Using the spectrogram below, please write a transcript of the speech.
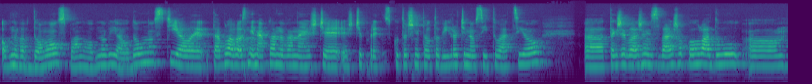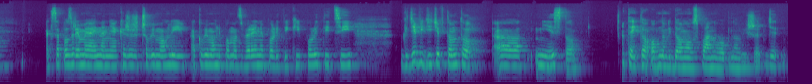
obnova domov z plánu obnovy a odolnosti, ale tá bola vlastne naplánovaná ešte, ešte pred skutočne touto vyhrotenou situáciou. Takže vlastne z vášho pohľadu, ak sa pozrieme aj na nejaké, že čo by mohli, ako by mohli pomôcť verejné politiky, politici, kde vidíte v tomto uh, miesto tejto obnovy domov z plánu obnovy, že kde,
